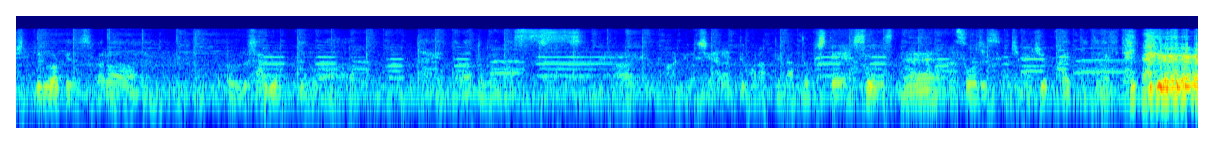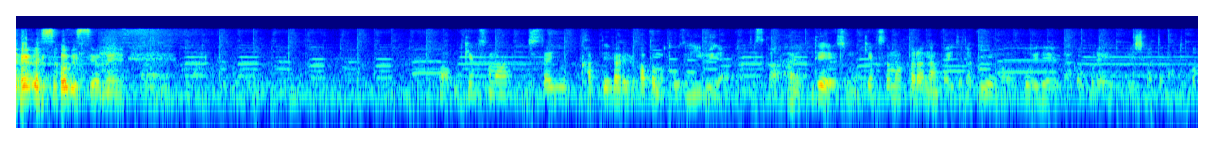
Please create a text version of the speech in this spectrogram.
知ってるわけですから、やっぱ売る作業っていうのは大変だなと思います。支払ってもらって納得してそうですね。なんかそうですよね。気持ちよく帰っていただきたいっていう、そうですよね。はい。なるほど、まあ、お客様実際に買っていかれる方も当然いるじゃないですか、はい。でそのお客様から何かいただくようなお声でなんかこれ嬉しかったなとか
